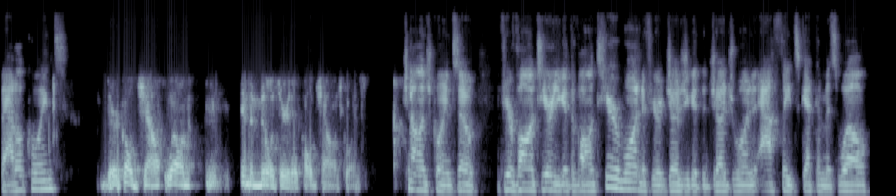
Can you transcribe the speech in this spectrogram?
battle coins? They're called challenge well in the military they're called challenge coins. Challenge coins. So if you're a volunteer you get the volunteer one. If you're a judge you get the judge one. Athletes get them as well.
